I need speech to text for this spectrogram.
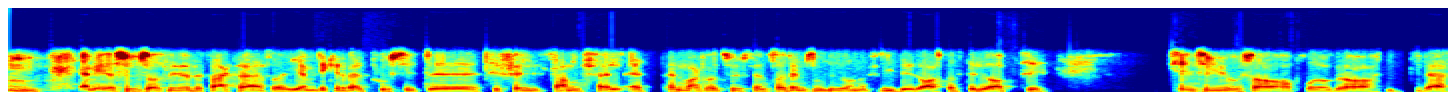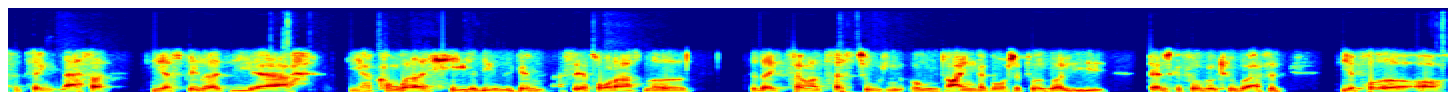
Mm. Jamen, jeg synes også lige, at det sagt her, altså, jamen, det kan da være et pudsigt øh, tilfældigt sammenfald, at Danmark og Tyskland så er dem, som lider under, fordi det er også der er stillet op til, til interviews og, og prøvet at gøre diverse ting. Men altså, de her spillere, de er, de har konkurreret hele livet igennem. Altså, jeg tror, der er sådan noget, det er ikke 360.000 unge drenge, der går til fodbold i danske fodboldklubber. Altså, de har prøvet at,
